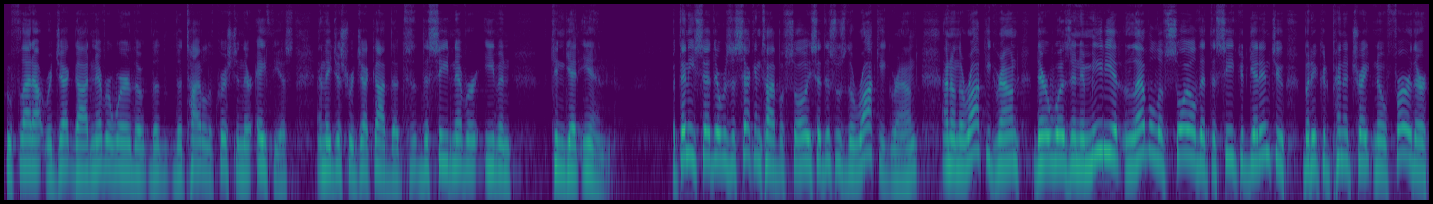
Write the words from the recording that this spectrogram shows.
who flat out reject God, never wear the, the, the title of Christian. They're atheists, and they just reject God. The, the seed never even can get in. But then he said there was a second type of soil. He said this was the rocky ground. And on the rocky ground, there was an immediate level of soil that the seed could get into, but it could penetrate no further.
